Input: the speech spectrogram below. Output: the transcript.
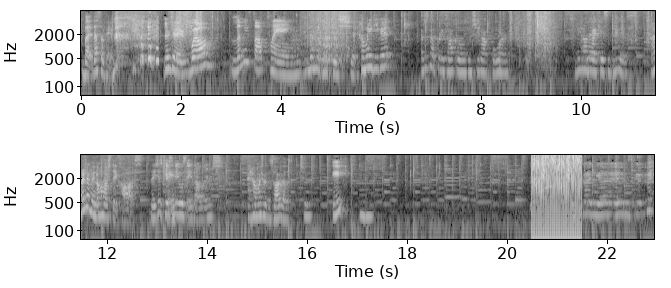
But that's okay. okay, well, let me stop playing. Let me eat this shit. How many do you get? I just got three tacos and she got four. I didn't know they had quesadillas. I don't even know how much they cost. They just paid. Quesadilla was eight dollars. And how much were the tacos? Two. Each? Mm-hmm. Good.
